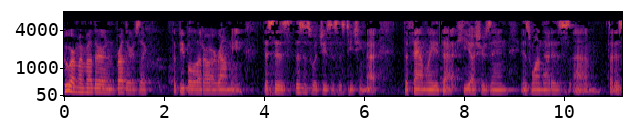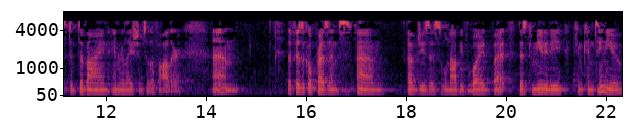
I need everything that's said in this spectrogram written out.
who are my mother and brothers? Like the people that are around me. This is this is what Jesus is teaching that the family that he ushers in is one that is um, that is d- divine in relation to the Father. Um, the physical presence um, of Jesus will not be void, but this community can continue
